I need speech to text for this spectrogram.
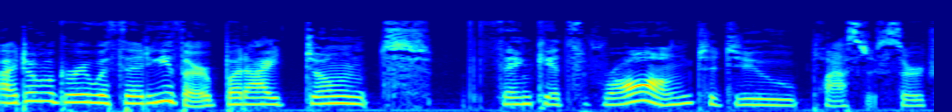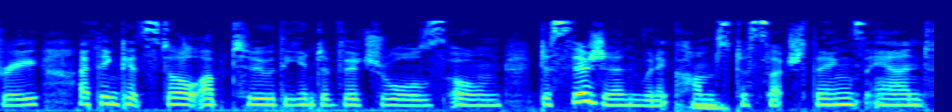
I don't agree with it either, but I don't think it's wrong to do plastic surgery. I think it's still up to the individual's own decision when it comes hmm. to such things and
